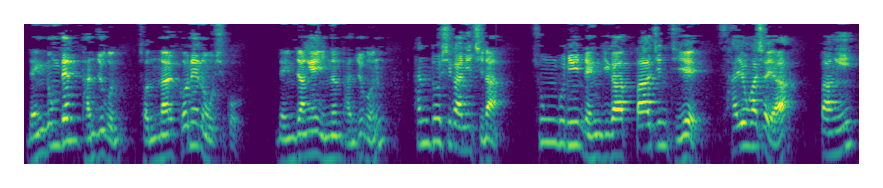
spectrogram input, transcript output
냉동된 반죽은 전날 꺼내 놓으시고 냉장에 있는 반죽은 한두 시간이 지나 충분히 냉기가 빠진 뒤에 사용하셔야 빵이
